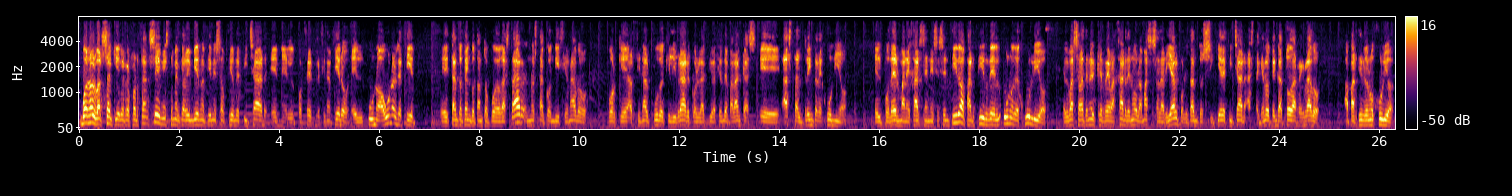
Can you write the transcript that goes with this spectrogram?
Bueno, el Barça quiere reforzarse. En este mercado de invierno tiene esa opción de fichar en el porcentaje financiero el uno a uno, es decir, eh, tanto tengo, tanto puedo gastar. No está condicionado porque al final pudo equilibrar con la activación de palancas eh, hasta el 30 de junio el poder manejarse en ese sentido. A partir del 1 de julio el Barça va a tener que rebajar de nuevo la masa salarial, por lo tanto, si quiere fichar hasta que no tenga todo arreglado a partir del 1 de julio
